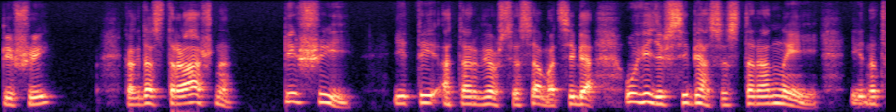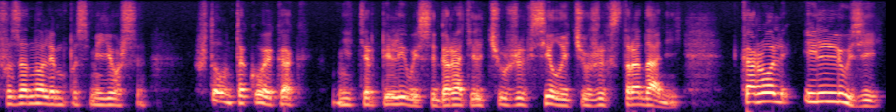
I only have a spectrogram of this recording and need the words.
пиши. Когда страшно, пиши и ты оторвешься сам от себя, увидишь себя со стороны и над фазанолем посмеешься. Что он такое, как нетерпеливый собиратель чужих сил и чужих страданий? Король иллюзий.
